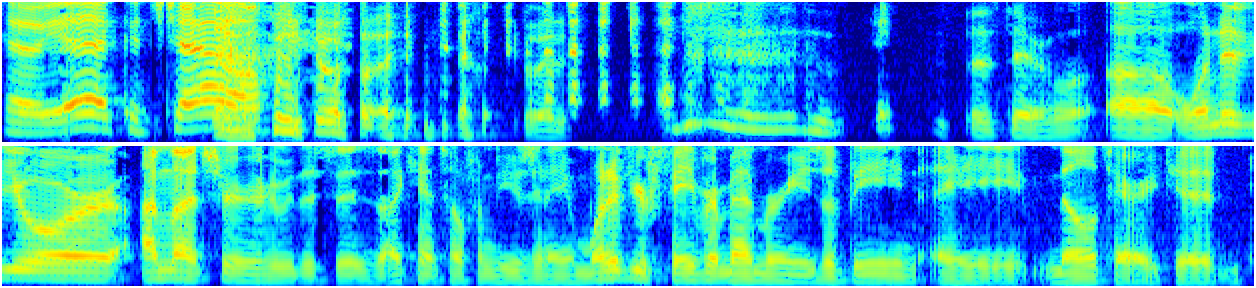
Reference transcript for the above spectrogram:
Hell yeah, ka-chow. That's terrible. Uh, one of your, I'm not sure who this is. I can't tell from the username. One of your favorite memories of being a military kid.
